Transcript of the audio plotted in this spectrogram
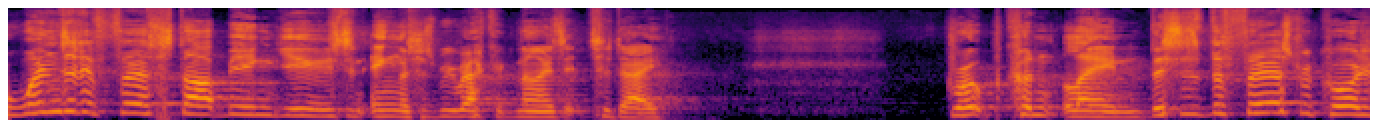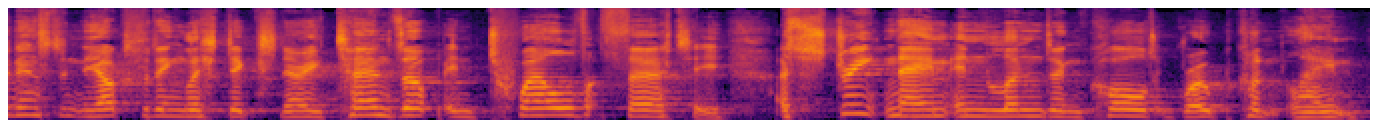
But when did it first start being used in English as we recognize it today? Grope Cunt Lane. This is the first recorded incident in the Oxford English Dictionary. Turns up in 1230, a street name in London called Grope Cunt Lane,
